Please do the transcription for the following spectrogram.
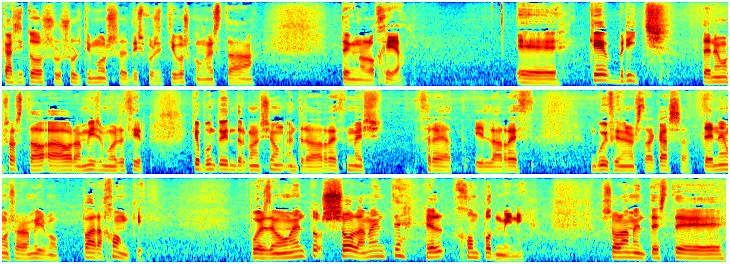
casi todos sus últimos eh, dispositivos con esta tecnología. Eh, ¿Qué bridge tenemos hasta ahora mismo? Es decir, ¿qué punto de interconexión entre la red Mesh Thread y la red Wi-Fi de nuestra casa tenemos ahora mismo para HomeKit? Pues de momento solamente el HomePod Mini. Solamente este,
